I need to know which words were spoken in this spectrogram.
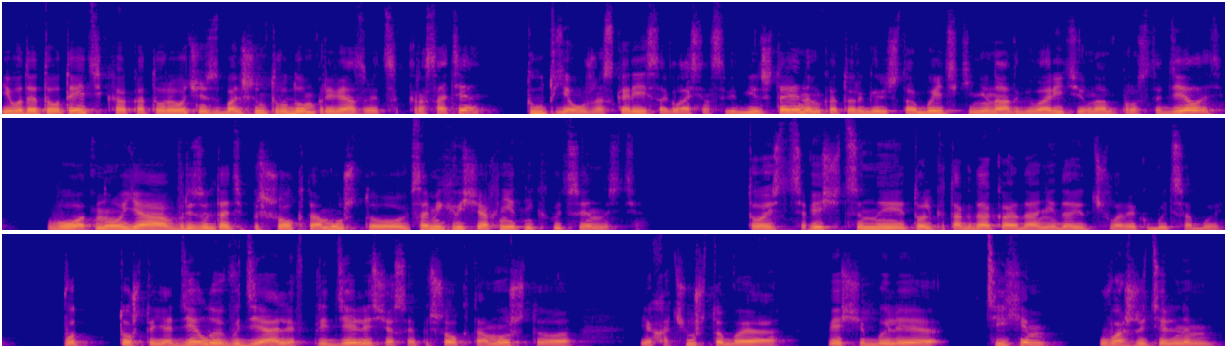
И вот эта вот этика, которая очень с большим трудом привязывается к красоте, тут я уже скорее согласен с Витгенштейном, который говорит, что об этике не надо говорить, ее надо просто делать. Вот. Но я в результате пришел к тому, что в самих вещах нет никакой ценности. То есть вещи ценны только тогда, когда они дают человеку быть собой. Вот то, что я делаю, в идеале, в пределе, сейчас я пришел к тому, что я хочу, чтобы вещи были тихим, уважительным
